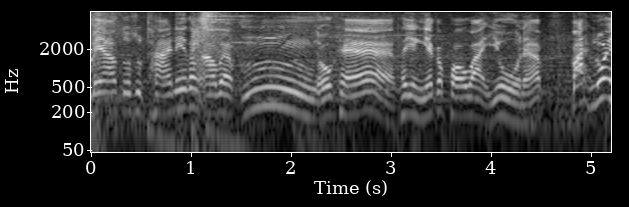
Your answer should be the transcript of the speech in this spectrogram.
ไม่เอาตัวสุดท้ายนี่ต้องเอาแบบ อืมโอเค ถ้าอย่างเงี้ยก็พอไหวอยู่นะครับไปลุย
